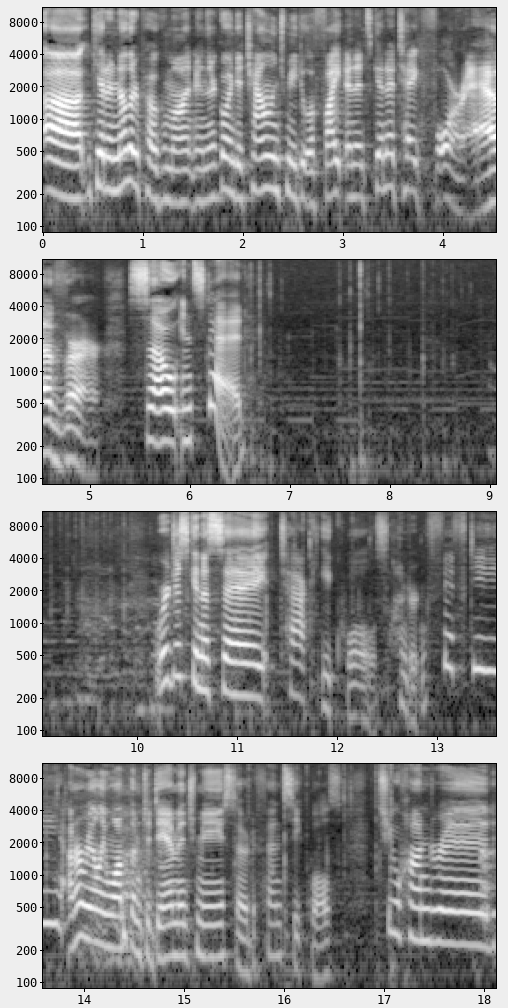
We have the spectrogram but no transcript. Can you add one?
uh, get another Pokemon, and they're going to challenge me to a fight, and it's going to take forever. So instead, we're just going to say attack equals 150. I don't really want them to damage me, so defense equals 200.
